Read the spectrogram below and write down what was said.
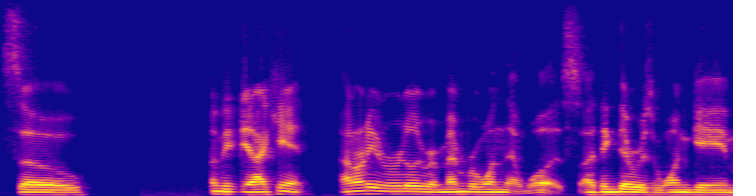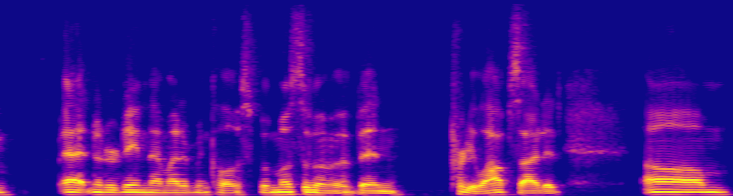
So, I mean, I can't. I don't even really remember when that was. I think there was one game at Notre Dame that might have been close, but most of them have been pretty lopsided. Um,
